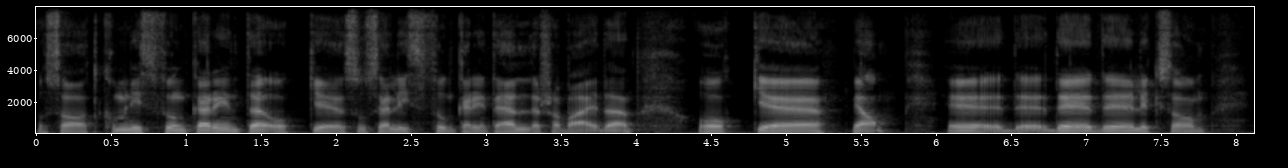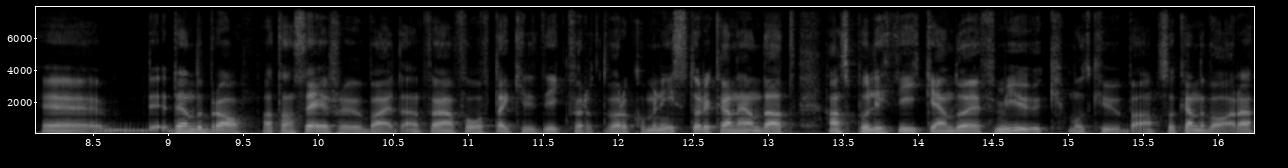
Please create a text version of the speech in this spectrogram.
och sa att kommunism funkar inte och eh, socialism funkar inte heller, sa Biden. Och eh, ja, eh, det, det, det, är liksom, eh, det är ändå bra att han säger så, över Biden, för han får ofta kritik för att vara kommunist och det kan hända att hans politik ändå är för mjuk mot Kuba, så kan det vara.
